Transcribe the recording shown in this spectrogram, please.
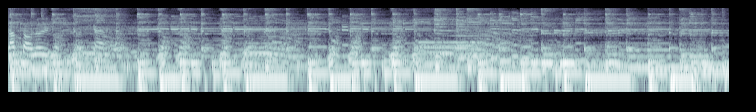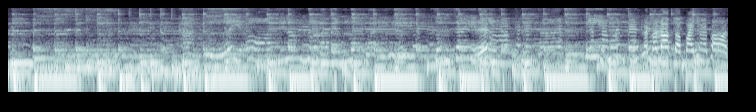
รำต่อเลยยกยกยกยกยกยก ใช่ไหมพ่อออน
